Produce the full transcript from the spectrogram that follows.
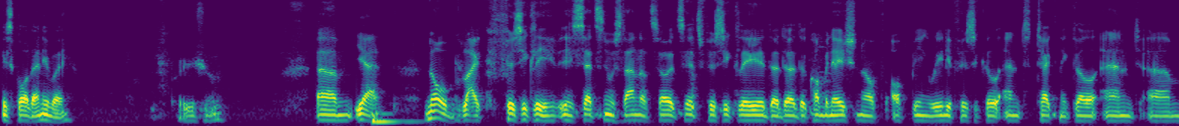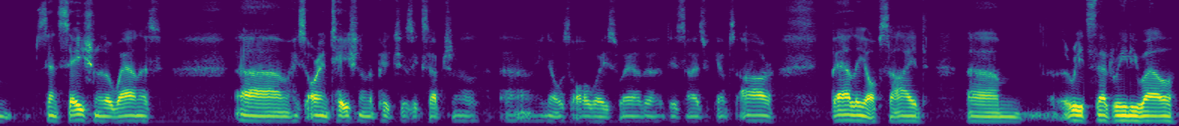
he scored anyway. Pretty sure. Um, yeah, no, like physically, he sets new standards. So it's it's physically the the, the combination of of being really physical and technical and um, sensational awareness. Uh, his orientation on the pitch is exceptional. Uh, he knows always where the decisive gaps are, barely offside. Um, reads that really well.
